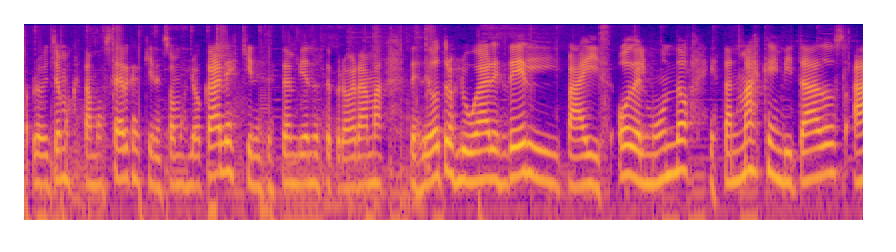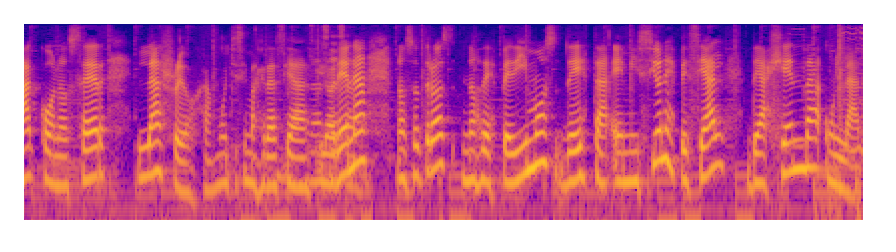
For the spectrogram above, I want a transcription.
aprovechemos que estamos cerca, quienes somos locales, quienes estén viendo este programa desde otros lugares del país o del mundo, están más que invitados a conocer La Rioja. Muchísimas gracias, Lorena. Nosotros nos despedimos de esta emisión especial de Agenda UNLAR.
